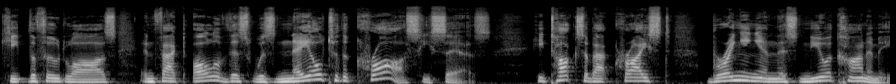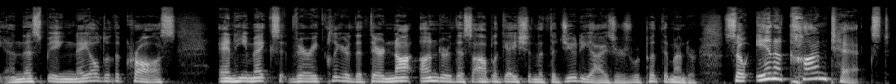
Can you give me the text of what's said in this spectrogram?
keep the food laws. In fact, all of this was nailed to the cross, he says. He talks about Christ bringing in this new economy and this being nailed to the cross. And he makes it very clear that they're not under this obligation that the Judaizers would put them under. So in a context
